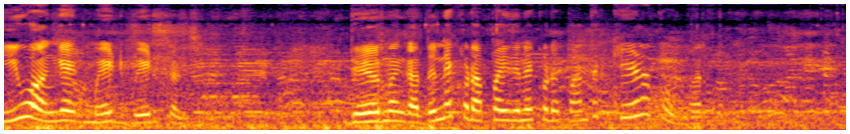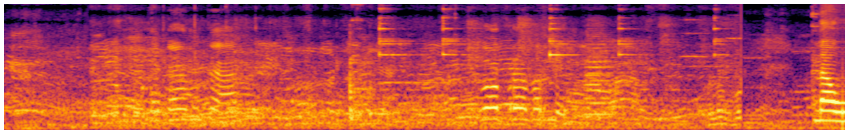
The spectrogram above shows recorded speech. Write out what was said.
ನೀವು ಹಂಗೆ ಮೇಡ್ ಬೇಡ್ಕೊಳ್ಳಿ. ದೇವ್ರ ನಂಗೆ ಅದನ್ನೇ ಕೊಡಪ್ಪ, ಇದನ್ನೇ ಕೊಡಪ್ಪ ಅಂತ ಕೇಳಕ್ಕೆ ಹೋಗ್ಬಾರ್ದು. ಗೊಬ್ಬರ ಬರಲಿ. ನಾವು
